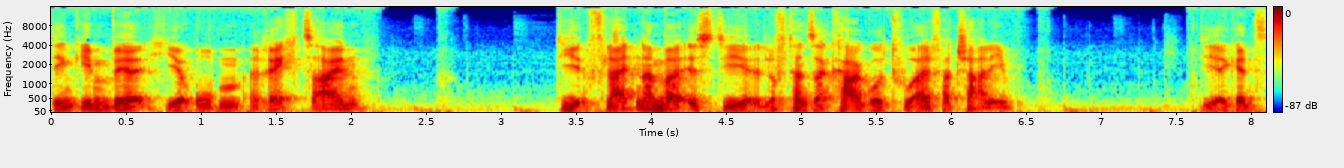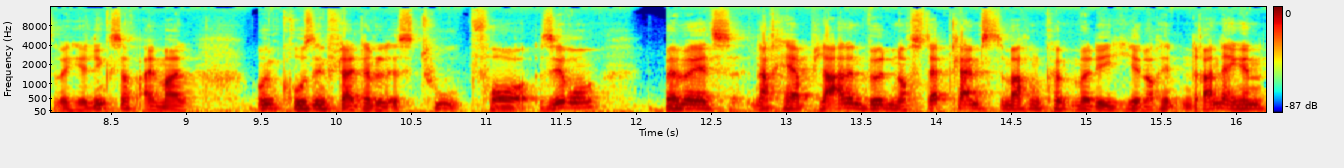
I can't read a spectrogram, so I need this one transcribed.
Den geben wir hier oben rechts ein. Die Flight Number ist die Lufthansa Cargo 2 Alpha Charlie. Die ergänzen wir hier links noch einmal. Und Cruising Flight Level ist 240. Wenn wir jetzt nachher planen würden, noch Step Climbs zu machen, könnten wir die hier noch hinten dranhängen.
